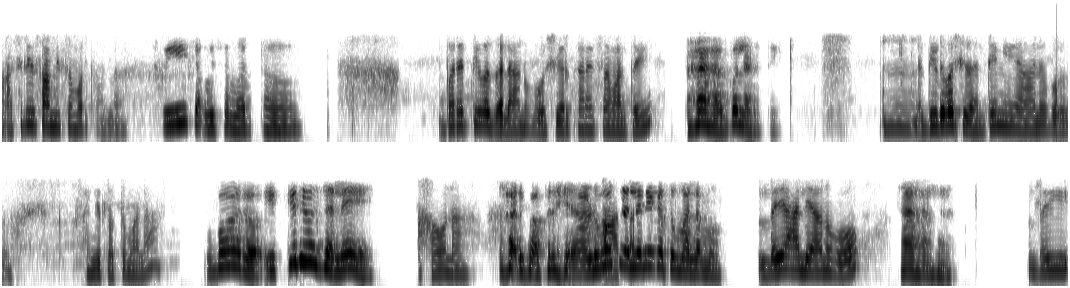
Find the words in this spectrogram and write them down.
हा श्री स्वामी समर्थ म्हणला श्री स्वामी समर्थ. बरेच दिवस झाले अनुभव शेअर करायचा मला ताई. हां हां बोला ना ताई. हम्म, दीड वर्ष झाले त्यांनी अनुभव सांगितलं तुम्हाला बरं इतके दिवस झाले? हो ना. अरे बापरे अनुभव आता- झाले नाही का तुम्हाला मग? लई आले अनुभव. हां हां हां. लई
